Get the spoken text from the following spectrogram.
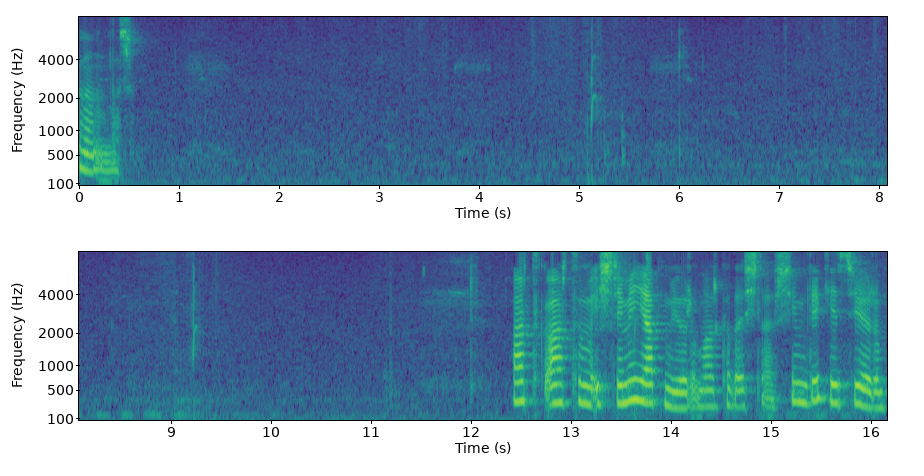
Bakın. Artık artırma işlemi yapmıyorum arkadaşlar. Şimdi kesiyorum.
